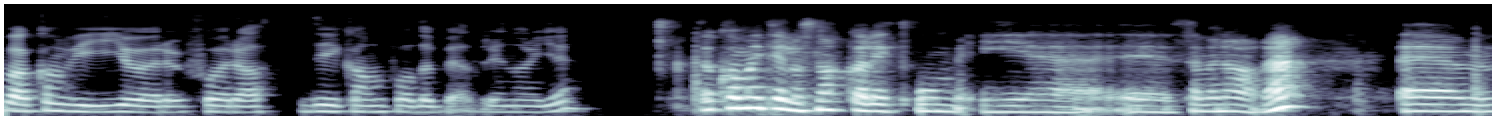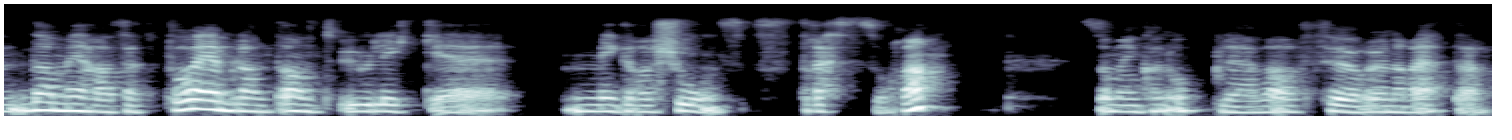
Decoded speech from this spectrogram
Hva kan vi gjøre for at de kan få det bedre i Norge? Det kommer jeg til å snakke litt om i eh, seminaret. Eh, det vi har sett på, er bl.a. ulike migrasjonsstressorer som en kan oppleve før, under og etter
